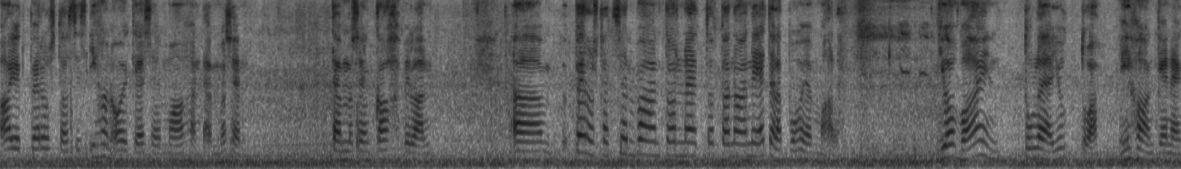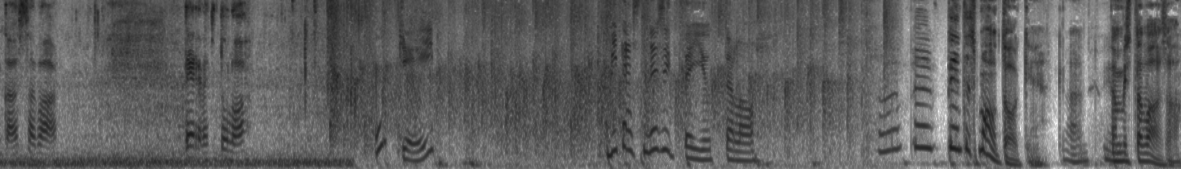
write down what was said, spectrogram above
aiot perustaa siis ihan oikeaan maahan tämmöisen tämmöisen kahvilan. Ähm, perustat sen vaan tonne tota noin, niin Etelä-Pohjanmaalle. Jo vain tulee juttua ihan kenen kanssa vaan. Tervetuloa. Okei. Okay. Mitäs ne sitten jutteloo? Pientä small talkia. Ihan mistä vaan saa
